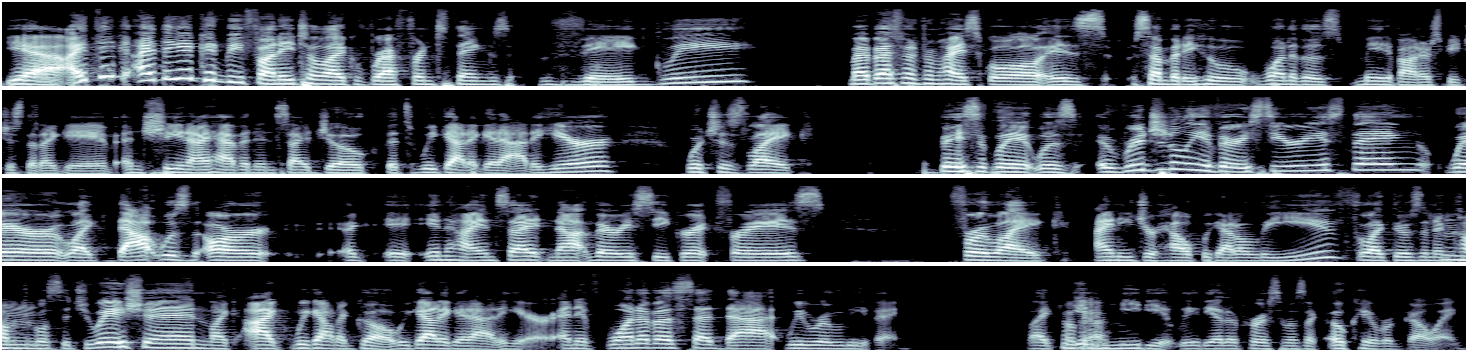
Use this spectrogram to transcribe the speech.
Yeah, I think I think it can be funny to like reference things vaguely. My best friend from high school is somebody who one of those maid of honor speeches that I gave, and she and I have an inside joke that's "we got to get out of here," which is like basically it was originally a very serious thing where like that was our in hindsight not very secret phrase for like I need your help, we got to leave. Like there's an Mhm. uncomfortable situation, like I we got to go, we got to get out of here. And if one of us said that, we were leaving. Like Okay. immediately the other person was like, "Okay, we're going."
